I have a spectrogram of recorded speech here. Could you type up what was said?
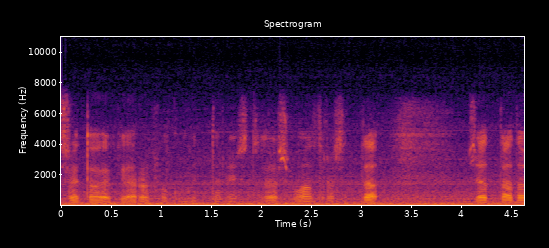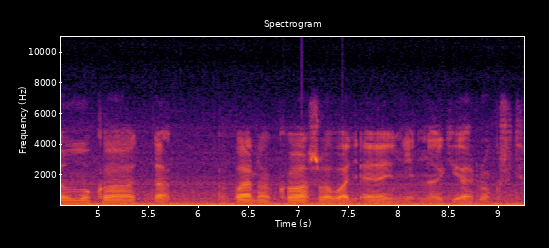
Tässä oli toi kierroslukumittarista tässä Valtras, että se ottaa tämän mukaan, että painaa kaasua vai ei, niin noi kierrokset.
